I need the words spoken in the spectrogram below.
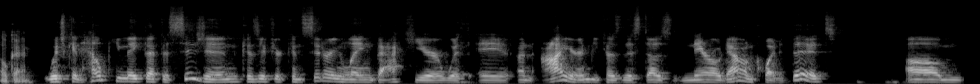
okay, which can help you make that decision because if you're considering laying back here with a an iron because this does narrow down quite a bit um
